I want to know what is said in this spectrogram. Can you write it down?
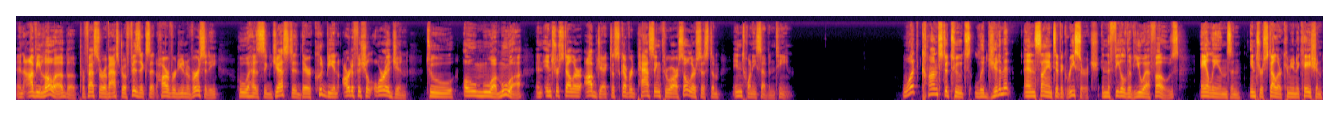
And Avi Loeb, a professor of astrophysics at Harvard University, who has suggested there could be an artificial origin to Oumuamua, an interstellar object discovered passing through our solar system in 2017. What constitutes legitimate and scientific research in the field of UFOs, aliens, and interstellar communication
